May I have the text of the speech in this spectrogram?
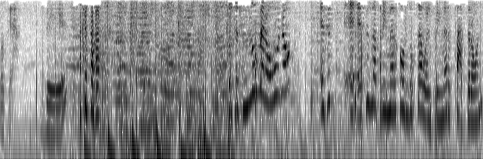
O sea, ¿ves? Entonces, número uno, ese es- e- esa es la primer conducta o el primer patrón,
